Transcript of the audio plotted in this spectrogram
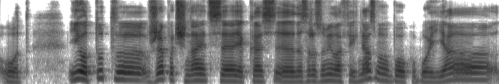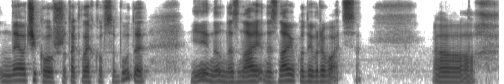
От. І от тут е, вже починається якась незрозуміла фігня з мого боку, бо я не очікував, що так легко все буде, і ну, не знаю, не знаю, куди вриватися. Ах,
